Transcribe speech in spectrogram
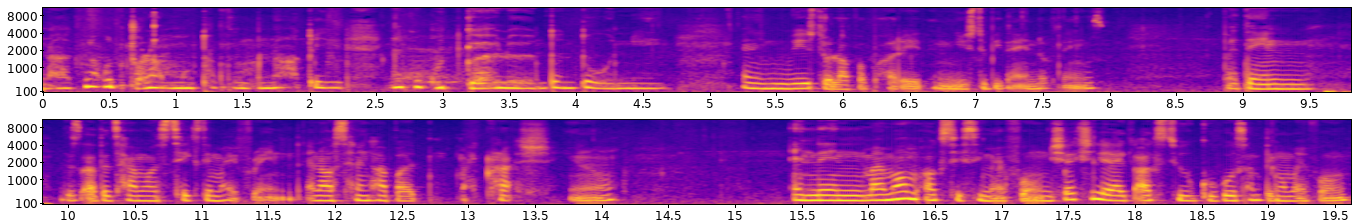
nak, na go jola motho ke monate, na go good girl ntantoni." And we used to laugh about it, and it used to be the end of things. But then this other time, I was texting my friend, and I was telling her about my crush, you know. And then my mom asked to see my phone. She actually like asked to Google something on my phone.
